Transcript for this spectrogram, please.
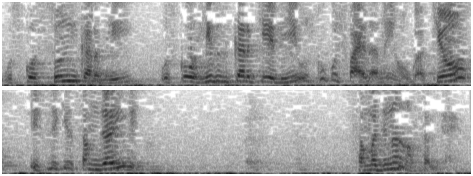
اس کو سن کر بھی، اس کو حفظ کر کے بھی اس کو کچھ فائدہ نہیں ہوگا۔ کیوں؟ اس لیے کہ سمجھا ہی نہیں۔ سمجھنا اصل ہے۔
